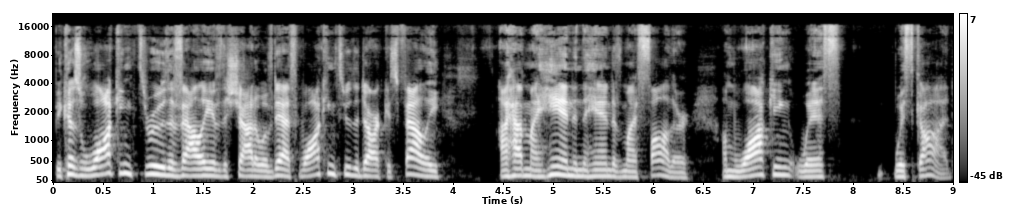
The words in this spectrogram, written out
Because walking through the valley of the shadow of death, walking through the darkest valley, I have my hand in the hand of my Father. I'm walking with, with God.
